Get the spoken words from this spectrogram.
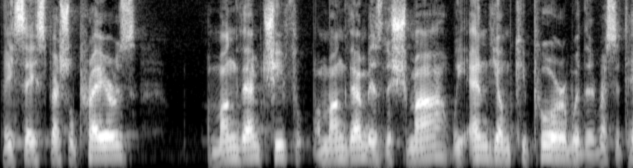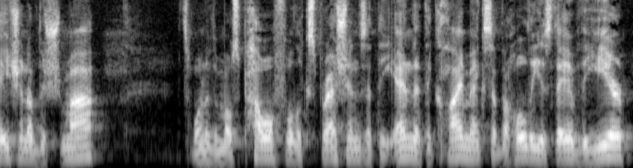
they say special prayers. Among them, chief among them is the Shema. We end Yom Kippur with the recitation of the Shema. It's one of the most powerful expressions at the end, at the climax of the holiest day of the year,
